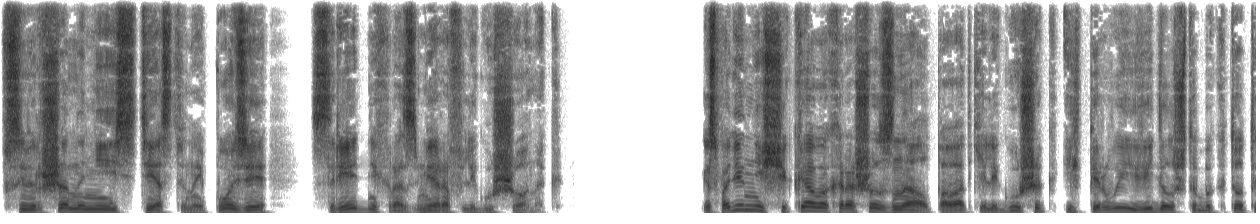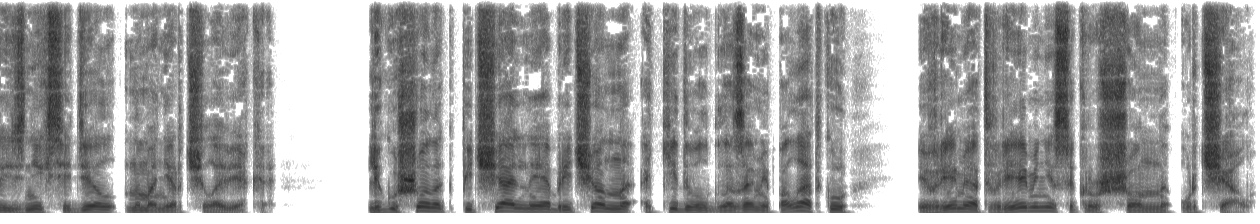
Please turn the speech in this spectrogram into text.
в совершенно неестественной позе средних размеров лягушонок. Господин Нищекава хорошо знал повадки лягушек и впервые видел, чтобы кто-то из них сидел на манер человека. Лягушонок печально и обреченно окидывал глазами палатку и время от времени сокрушенно урчал.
